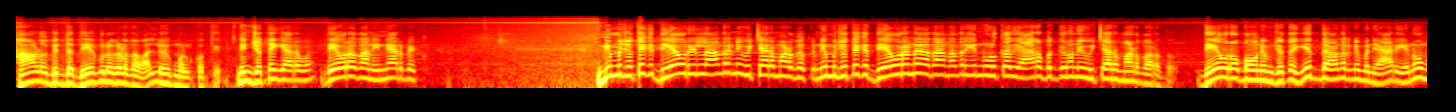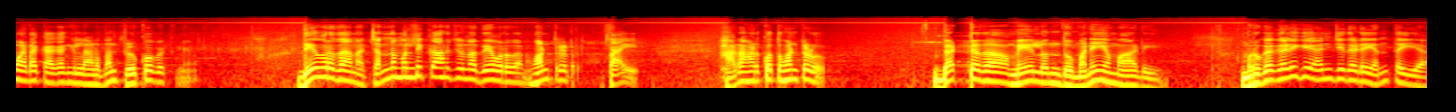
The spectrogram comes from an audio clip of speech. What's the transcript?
ಹಾಳು ಬಿದ್ದ ದೇಗುಲಗಳದಾವ, ಅಲ್ಲಿ ಹೋಗಿ ಮಲ್ಕೋತೀನಿ ನಿನ್ನ ಜೊತೆಗೆ ಯಾರವ? ದೇವರದಾನ, ಇನ್ಯಾರು ಬೇಕು? ನಿಮ್ಮ ಜೊತೆಗೆ ದೇವರಿಲ್ಲ ಅಂದ್ರೆ ನೀವು ವಿಚಾರ ಮಾಡಬೇಕು. ನಿಮ್ಮ ಜೊತೆಗೆ ದೇವರನ್ನ ಅದಾನ ಅಂದ್ರೆ ಇನ್ನು ಉಳ್ಕೋದು ಯಾರ ಬಗ್ಗೆನೂ ನೀವು ವಿಚಾರ ಮಾಡಬಾರ್ದು. ದೇವರೊಬ್ಬ ನಿಮ್ಮ ಜೊತೆಗೆ ಇದ್ದ ಅಂದರೆ ನಿಮ್ಮನ್ನು ಯಾರು ಏನೂ ಮಾಡೋಕ್ಕಾಗಂಗಿಲ್ಲ ಅನ್ನೋದನ್ನು ತಿಳ್ಕೊಬೇಕು ನೀವು. ದೇವರದಾನ ಚನ್ನ ಮಲ್ಲಿಕಾರ್ಜುನ ದೇವರದಾನ ಹೊಂಟ್ರಿಡ್ರಿ, ತಾಯಿ. ಹಾಡ ಹಾಡ್ಕೋತ ಹೊಂಟಳು. ಬೆಟ್ಟದ ಮೇಲೊಂದು ಮನೆಯ ಮಾಡಿ, ಮೃಗಗಳಿಗೆ ಅಂಜಿದಡೆ ಎಂತಯ್ಯ.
